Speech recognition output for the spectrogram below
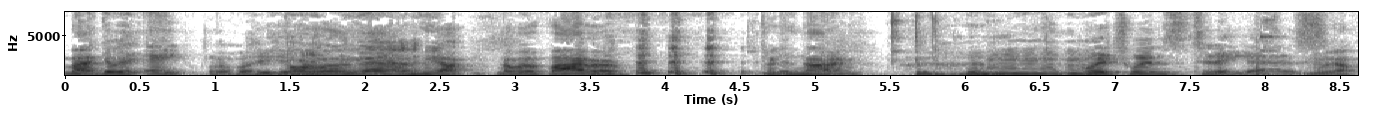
But I give it an eight. oh, yeah. yeah. No, with fiber, it's a nine. We're twins today, guys. Yep.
